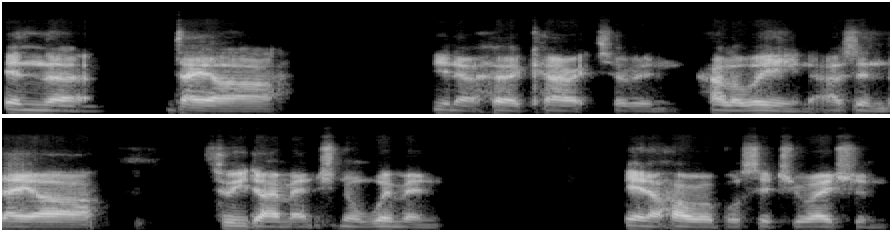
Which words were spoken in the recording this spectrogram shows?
in that mm. they are, you know, her character in Halloween, as in they are three dimensional women in a horrible situation,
